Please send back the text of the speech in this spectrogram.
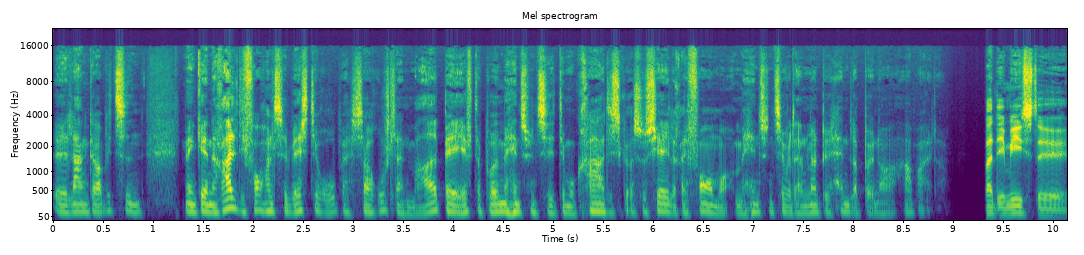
øh, langt op i tiden. Men generelt i forhold til Vesteuropa, så er Rusland meget bagefter, både med hensyn til demokratiske og sociale reformer, og med hensyn til, hvordan man behandler bønder og arbejder. Var det mest øh,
